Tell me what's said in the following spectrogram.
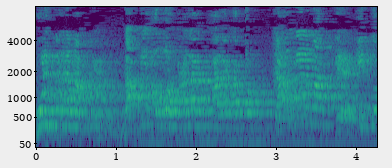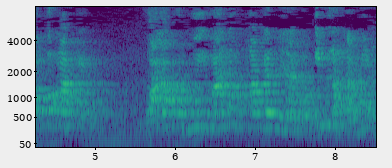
Boleh tak makan? Tapi Allah Ta'ala Ta'ala kata, jangan makan, kita kok makan. Walaupun duit banyak, makan ni ada. Itulah tarbiyah.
